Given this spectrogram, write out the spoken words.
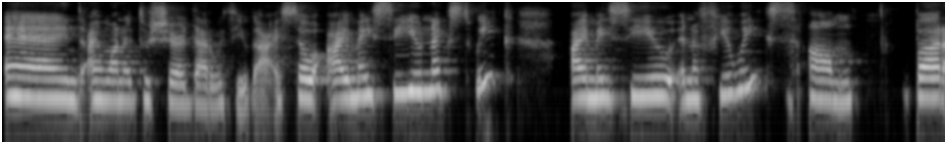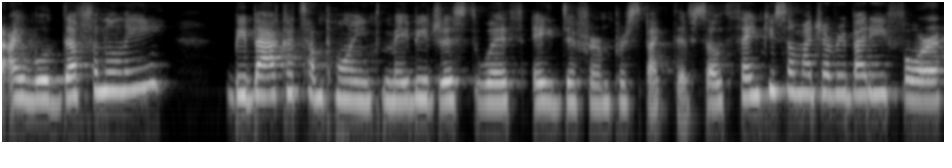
And I wanted to share that with you guys. So I may see you next week. I may see you in a few weeks. Um, but I will definitely be back at some point, maybe just with a different perspective. So thank you so much, everybody, for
